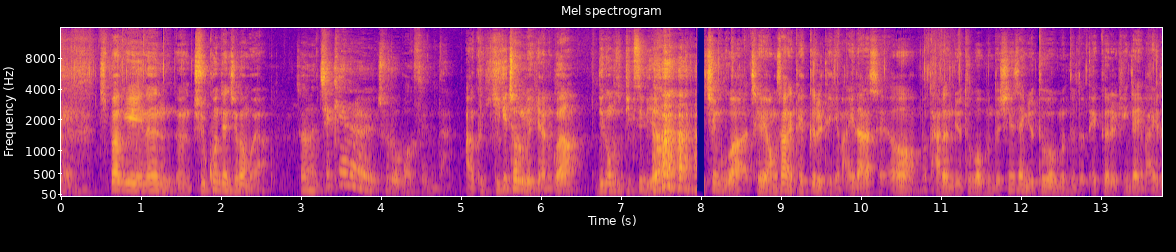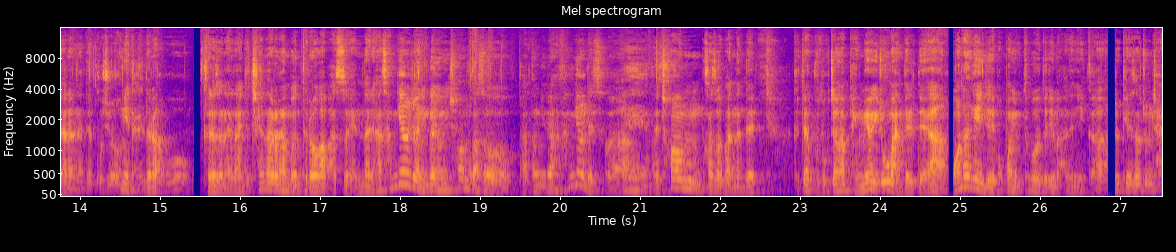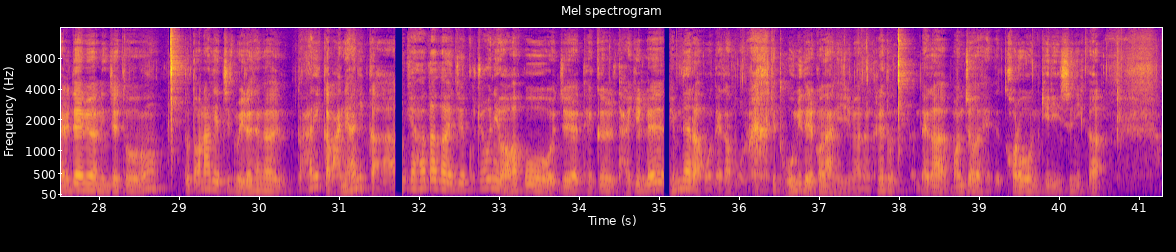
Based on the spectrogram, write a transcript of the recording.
치박이는 어, 주 콘텐츠가 뭐야? 저는 치킨을 주로 먹습니다 아, 그 기계처럼 얘기하는 거야? 네가 무슨 빅스비야? 이 친구가 제 영상에 댓글을 되게 많이 달았어요. 뭐 다른 유튜버분들, 신생 유튜버분들도 댓글을 굉장히 많이 달았는데 꾸준히 달더라고. 그래서 내가 이제 채널을 한번 들어가 봤어. 옛날에 한 3개월 전인가 형이 처음 가서 봤던 게 한 3개월 됐을 거야. 네, 근데 처음 가서 봤는데 그때 구독자가 한 100명이 조금 안 될 때야. 워낙에 이제 먹방 유튜버들이 많으니까 그렇게 해서 좀 잘 되면 이제 또, 어? 또 떠나겠지 뭐 이런 생각 하니까 많이 하니까 그렇게 하다가 이제 꾸준히 와갖고 이제 댓글 달길래 힘내라고 내가 뭐 그렇게 도움이 될 건 아니지만은 그래도 내가 먼저 해- 걸어온 길이 있으니까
